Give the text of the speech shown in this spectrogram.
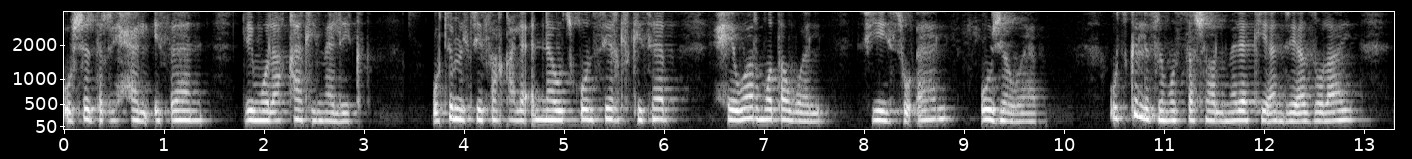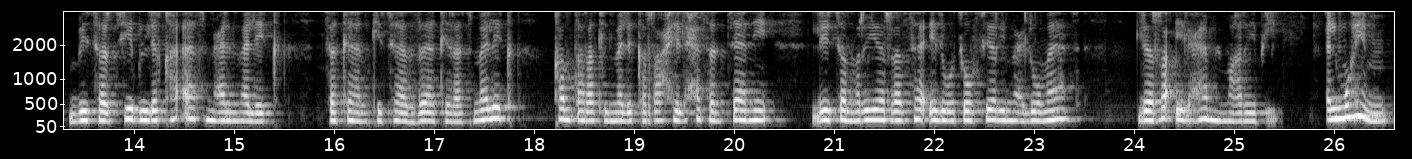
وشد الرحال الإفران لملاقاة الملك. وتم الاتفاق على أنه تكون صيغة الكتاب حوار مطول فيه سؤال وجواب. وتكلف المستشار الملكي أندري أزولاي بترتيب اللقاءات مع الملك فكان كتاب ذاكرة ملك قنطرة الملك الراحل الحسن الثاني لتمرير رسائل وتوفير المعلومات للرأي العام المغربي. المهم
